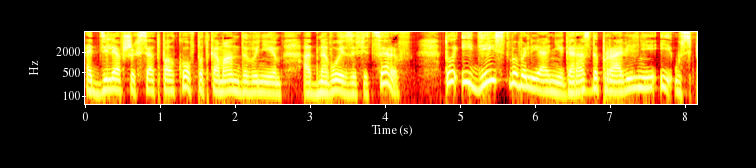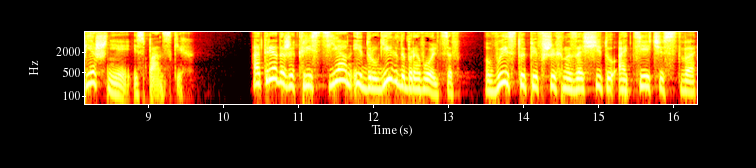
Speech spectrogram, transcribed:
отделявшихся от полков под командованием одного из офицеров, то и действовали они гораздо правильнее и успешнее испанских. Отряды же крестьян и других добровольцев, выступивших на защиту Отечества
